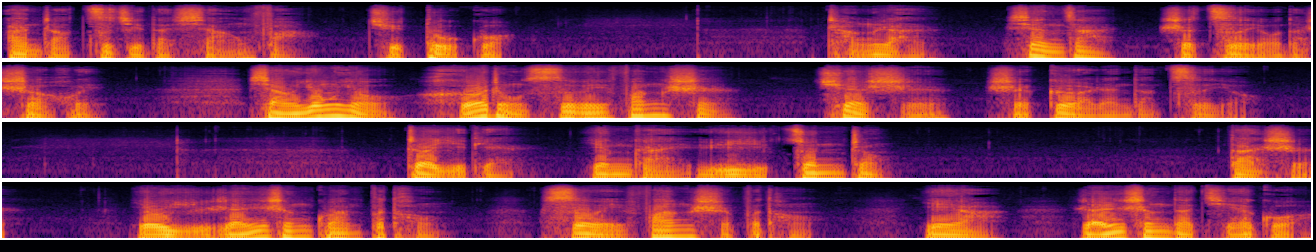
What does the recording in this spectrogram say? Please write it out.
按照自己的想法去度过。诚然，现在。是自由的社会，想拥有何种思维方式，确实是个人的自由。这一点应该予以尊重。但是，由于人生观不同，思维方式不同，因而人生的结果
